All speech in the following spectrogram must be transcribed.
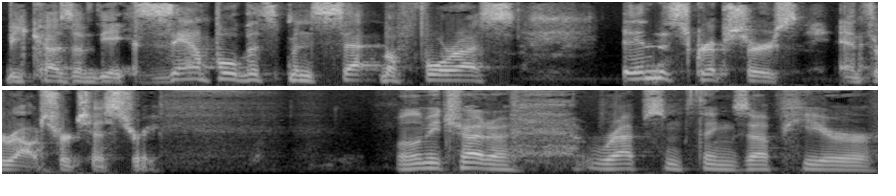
because of the example that's been set before us in the scriptures and throughout church history. Well, let me try to wrap some things up here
